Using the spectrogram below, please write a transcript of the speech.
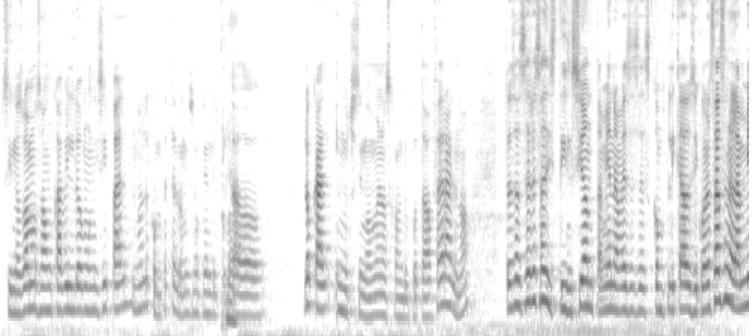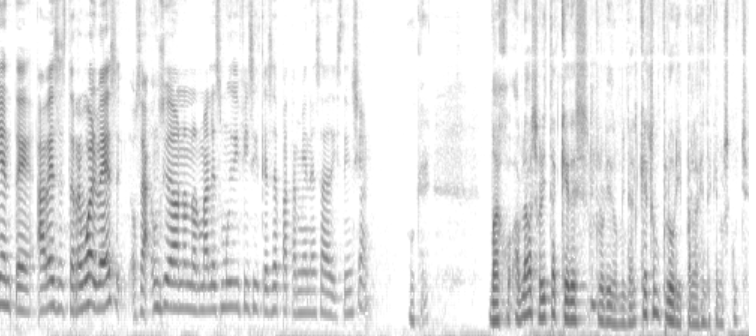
si nos vamos a un cabildo municipal, no le compete lo mismo que un diputado local y muchísimo menos que un diputado federal, ¿no? Entonces hacer esa distinción también a veces es complicado. Si cuando estás en el ambiente a veces te revuelves, o sea, un ciudadano normal es muy difícil que sepa también esa distinción. Ok. Majo, hablabas ahorita que eres pluridominal. ¿Qué es un pluri para la gente que nos escucha?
